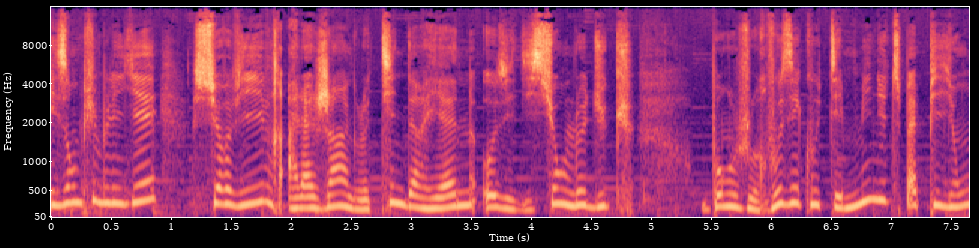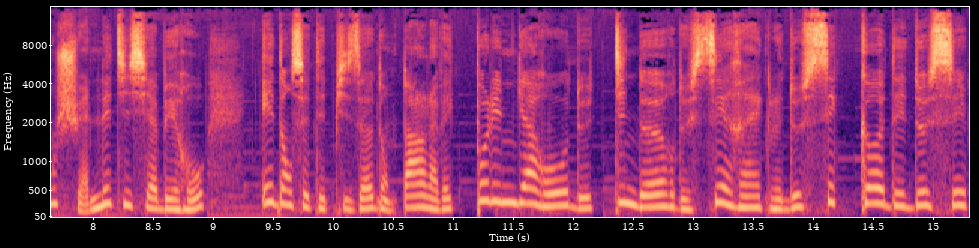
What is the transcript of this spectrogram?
ils ont publié Survivre à la jungle tinderienne aux éditions Le Duc. Bonjour, vous écoutez Minute Papillon, je suis Anne-Laetitia Béraud et dans cet épisode, on parle avec Pauline Garot de Tinder, de ses règles, de ses codes et de ses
